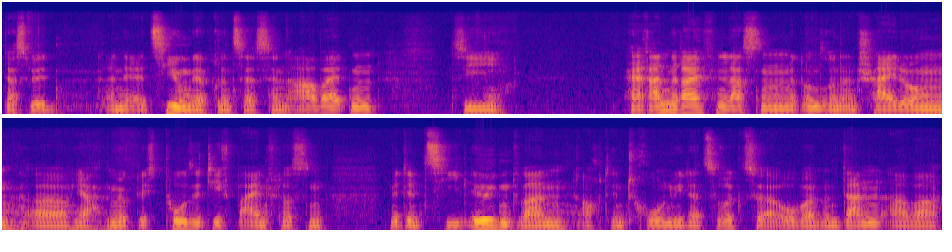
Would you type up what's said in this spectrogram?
dass wir an der Erziehung der Prinzessin arbeiten, sie heranreifen lassen, mit unseren Entscheidungen äh, ja, möglichst positiv beeinflussen, mit dem Ziel, irgendwann auch den Thron wieder zurückzuerobern und dann aber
